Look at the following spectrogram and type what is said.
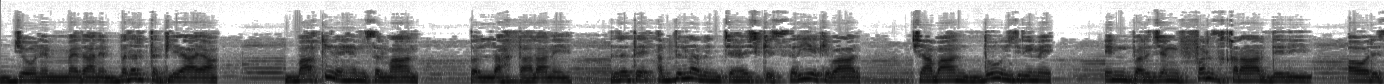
جو انہیں میدان بدر تک لے آیا۔ باقی رہے مسلمان۔ تو اللہ تعالیٰ نے حضرت عبداللہ بن جہش کے سریے کے بعد شابان دو ہجری میں ان پر جنگ فرض قرار دے دی۔ اور اس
